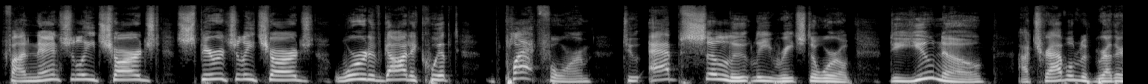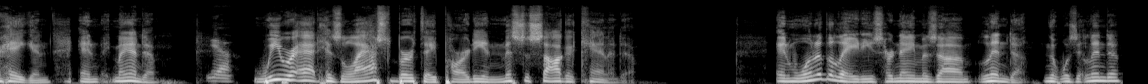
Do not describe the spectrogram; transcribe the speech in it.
financially charged, spiritually charged, Word of God equipped platform to absolutely reach the world. Do you know? I traveled with Brother Hagin and Amanda. Yeah. We were at his last birthday party in Mississauga, Canada. And one of the ladies, her name is uh, Linda. Was it Linda?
